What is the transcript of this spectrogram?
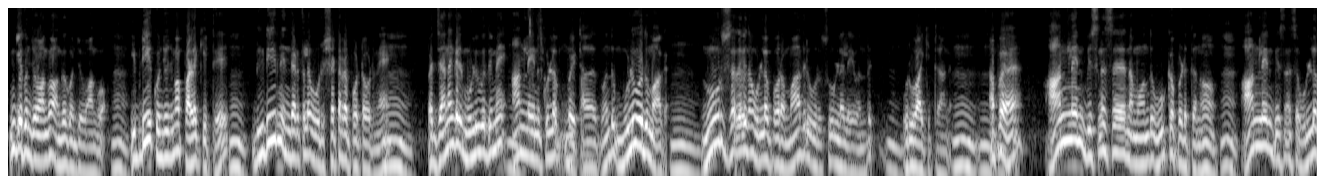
இங்க கொஞ்சம் வாங்குவோம் அங்க கொஞ்சம் வாங்குவோம். இப்படியே கொஞ்சம் கொஞ்சமா பழக்கிட்டு திடீர்னு இந்த இடத்துல ஒரு ஷட்டரை போட்ட உடனே இப்ப ஜனங்கள் முழுவதுமே ஆன்லைனுக்குள்ள அஹ் வந்து முழுவதுமாக நூறு சதவீதம் உள்ள போற மாதிரி ஒரு சூழ்நிலையை வந்து உருவாக்கிட்டாங்க. அப்ப ஆன்லைன் பிசினஸை நம்ம வந்து ஊக்கப்படுத்தணும். ஆன்லைன் பிசினஸை உள்ள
